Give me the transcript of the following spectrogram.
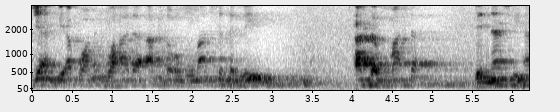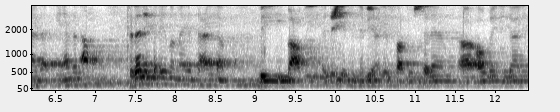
جاءت باقوى منه وهذا أكثر مماسة لي أكثر مماسة للناس في هذا في هذا الأمر. كذلك أيضا ما يتعلق ببعض أدعية النبي عليه الصلاة والسلام أو غير ذلك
